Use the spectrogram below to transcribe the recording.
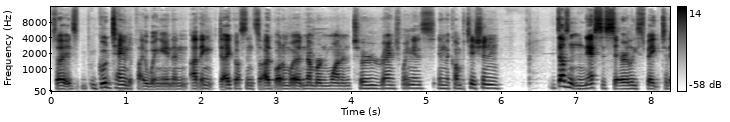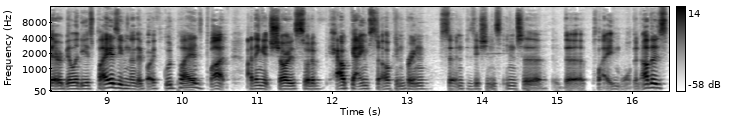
So it's a good team to play wing in, and I think Daicos and Sidebottom were number one and two ranked wingers in the competition. Doesn't necessarily speak to their ability as players, even though they're both good players, but I think it shows sort of how game style can bring certain positions into the play more than others.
